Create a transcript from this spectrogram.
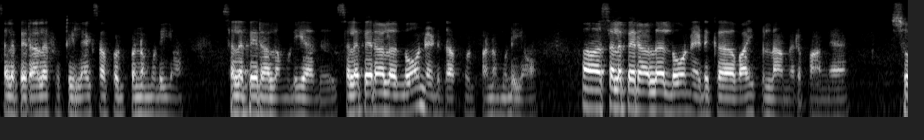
சில பேரால ஃபிஃப்டி லேக்ஸ் அஃபோர்ட் பண்ண முடியும். சில பேரால முடியாது. சில பேரால லோன் எடுத்து அஃபோர்ட் பண்ண முடியும். சில பேரால லோன் எடுக்க வாய்ப்பு இல்லாம இருப்பாங்க. ஸோ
